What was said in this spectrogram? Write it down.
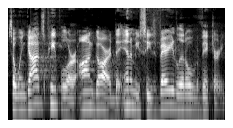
So when God's people are on guard, the enemy sees very little victory.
